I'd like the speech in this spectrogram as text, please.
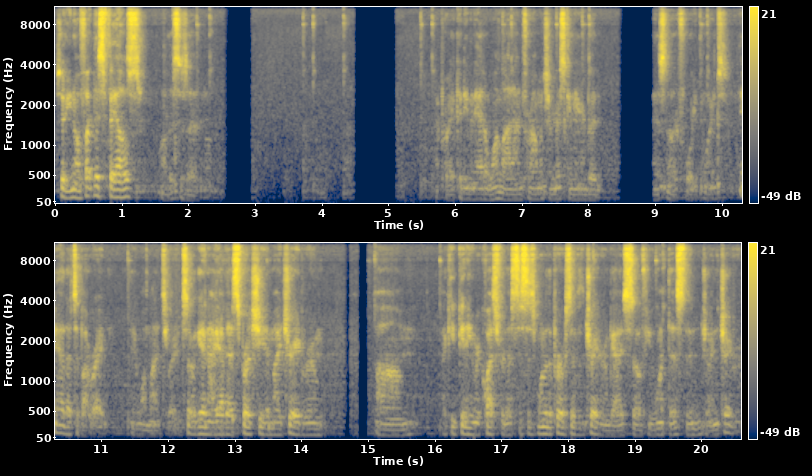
So, you know, if this fails, well, this is a, I probably could even add a one lot on for how much I'm risking here, but that's another 40 points. Yeah, that's about right. Yeah, one lot's right. So again, I have that spreadsheet in my trade room. Um, I keep getting requests for this. This is one of the perks of the trade room, guys. So if you want this, then join the trade room.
